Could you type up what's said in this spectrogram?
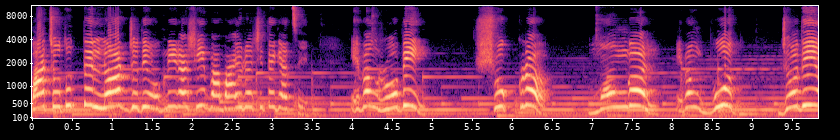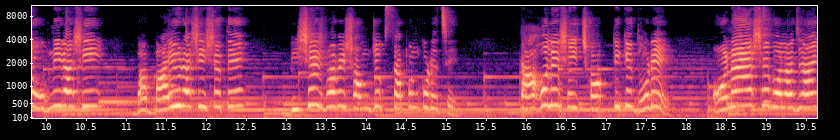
বা চতুর্থের লর্ড যদি অগ্নি রাশি বা বায়ু রাশিতে গেছে এবং রবি, শুক্র, মঙ্গল এবং বুধ যদি অগ্নি রাশি বা বায়ু রাশির সাথে বিশেষভাবে সংযোগ স্থাপন করেছে তাহলে সেই ছকটিকে ধরে অনায়াসে বলা যায়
